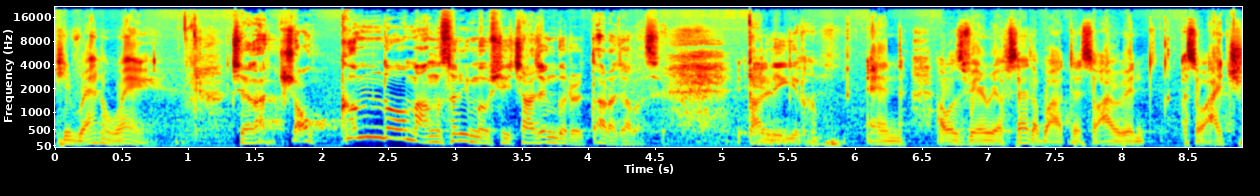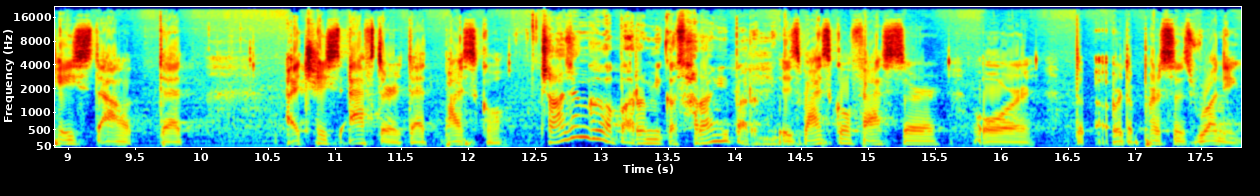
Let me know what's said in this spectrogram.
he ran away. 제가 조금도 망설임 없이 자전거를 따라잡았어요. 달리기로. And, and I was very upset about this, so I went. So I chased out that. I chased after that bicycle. 자전거가 빠릅니까? 사람이 빠릅니까? Is bicycle faster, or the or the person's running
